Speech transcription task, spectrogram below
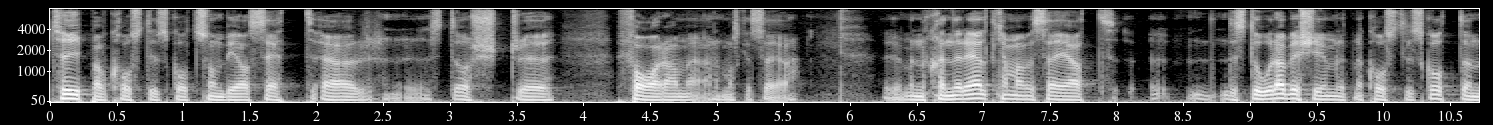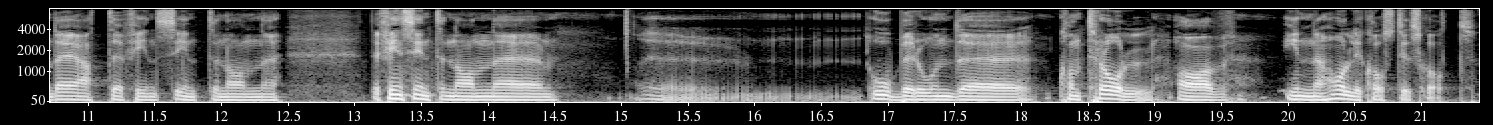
typ av kosttillskott som vi har sett är störst eh, fara med, man ska säga. Eh, men generellt kan man väl säga att eh, det stora bekymret med kosttillskotten det är att det finns inte någon, det finns inte någon oberoende kontroll av innehåll i kosttillskott.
